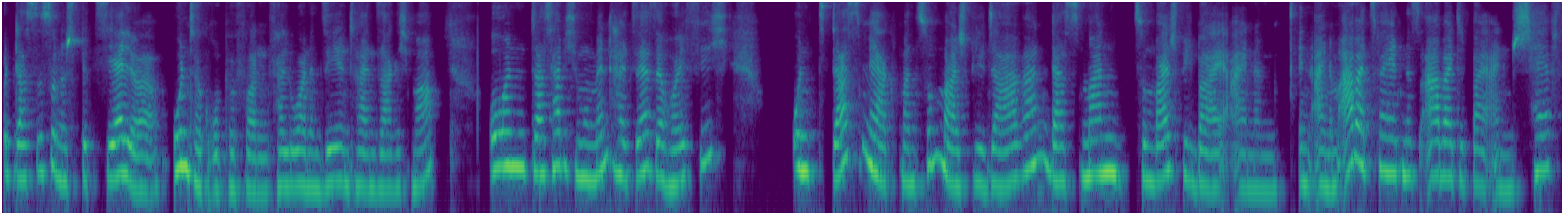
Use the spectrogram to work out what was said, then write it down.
Und das ist so eine spezielle Untergruppe von verlorenen Seelenteilen, sage ich mal. Und das habe ich im Moment halt sehr, sehr häufig. Und das merkt man zum Beispiel daran, dass man zum Beispiel bei einem, in einem Arbeitsverhältnis arbeitet, bei einem Chef,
